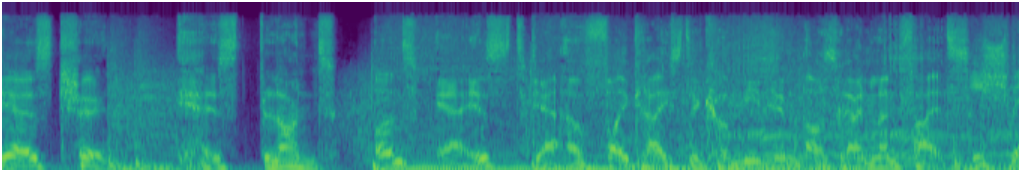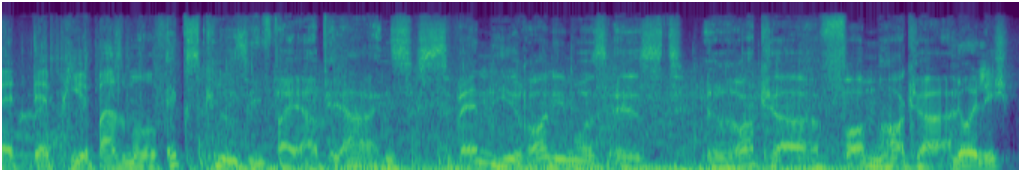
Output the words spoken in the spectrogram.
Er ist schön. Er ist blond. Und er ist der erfolgreichste Comedian aus Rheinland-Pfalz. Ich werd der Pierpasmus. Exklusiv bei RPA1. Sven Hieronymus ist Rocker vom Hocker. Neulich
